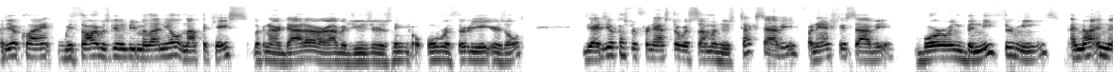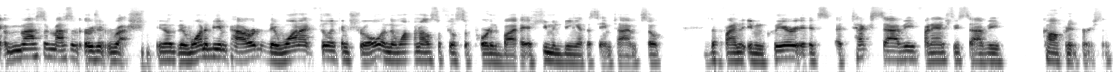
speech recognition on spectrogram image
ideal client we thought it was going to be millennial not the case looking at our data our average user is i think over 38 years old the ideal customer for Nesto is someone who's tech savvy, financially savvy, borrowing beneath their means, and not in a massive, massive urgent rush. You know, they want to be empowered, they want to feel in control, and they want to also feel supported by a human being at the same time. So, to find it even clearer, it's a tech savvy, financially savvy, confident person,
